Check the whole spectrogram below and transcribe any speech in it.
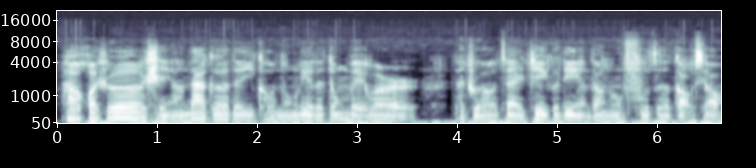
好，话说沈阳大哥的一口浓烈的东北味儿，他主要在这个电影当中负责搞笑。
